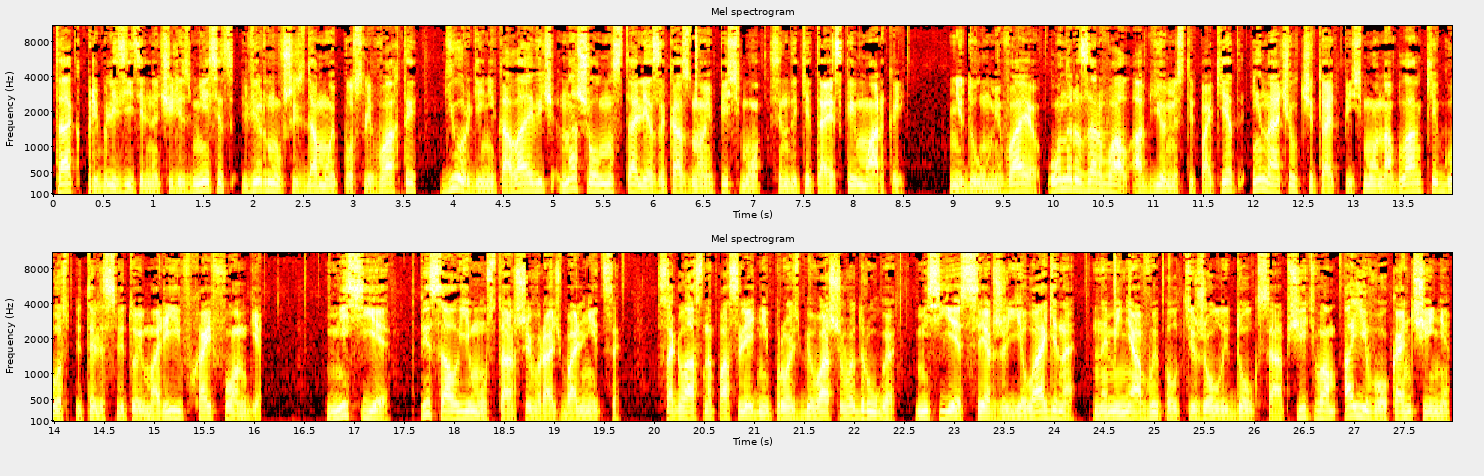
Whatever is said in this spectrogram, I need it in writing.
Так, приблизительно через месяц, вернувшись домой после вахты, Георгий Николаевич нашел на столе заказное письмо с индокитайской маркой. Недоумевая, он разорвал объемистый пакет и начал читать письмо на бланке госпиталя Святой Марии в Хайфонге. «Месье», — писал ему старший врач больницы, — Согласно последней просьбе вашего друга, месье Сержа Елагина, на меня выпал тяжелый долг сообщить вам о его кончине,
